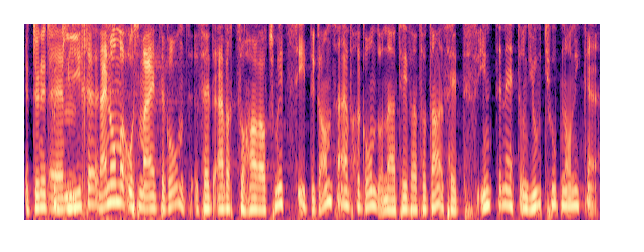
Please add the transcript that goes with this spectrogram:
Ich tue nicht ähm, vergleichen. Nein, nur aus meinem Grund. Es hat einfach zu Harald Schmidts Seite ganz einfachen Grund und auch TV Total. Es hat das Internet und YouTube noch nicht gegeben.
